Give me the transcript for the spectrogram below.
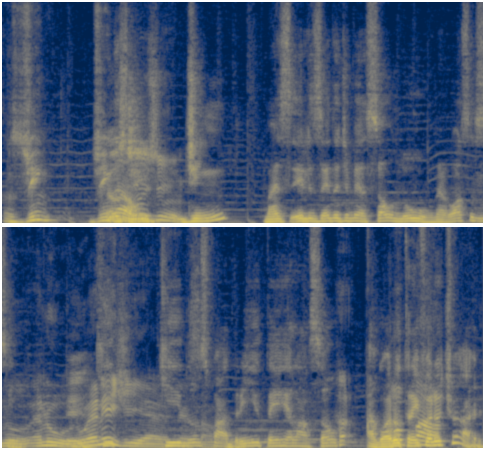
Os Jin? Jin, não. Jin. Mas eles ainda dimensão nu, um negócio assim. Nu, é nu, nu é energia. É que nos quadrinhos tem relação. Agora Opa. o trem foi no Tiago.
